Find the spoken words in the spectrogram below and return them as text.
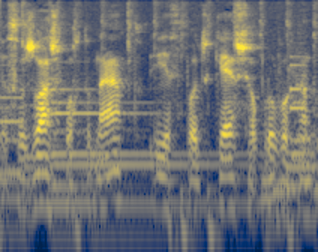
Eu sou Jorge Fortunato e esse podcast é o Provocando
